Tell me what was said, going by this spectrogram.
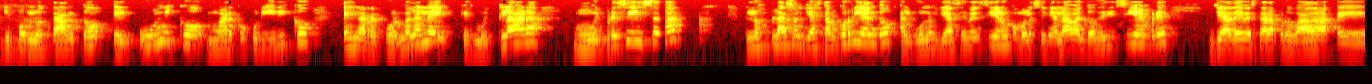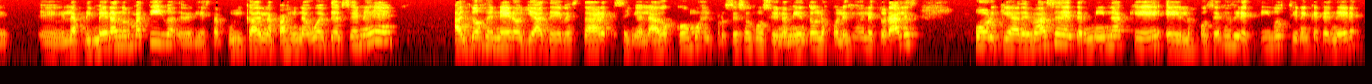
Y por lo tanto, el único marco jurídico es la reforma a la ley, que es muy clara, muy precisa. Los plazos ya están corriendo, algunos ya se vencieron, como le señalaba, el 2 de diciembre, ya debe estar aprobada eh, eh, la primera normativa, debería estar publicada en la página web del CNE. Al 2 de enero ya debe estar señalado cómo es el proceso de funcionamiento de los colegios electorales porque además se determina que eh, los consejos directivos tienen que tener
